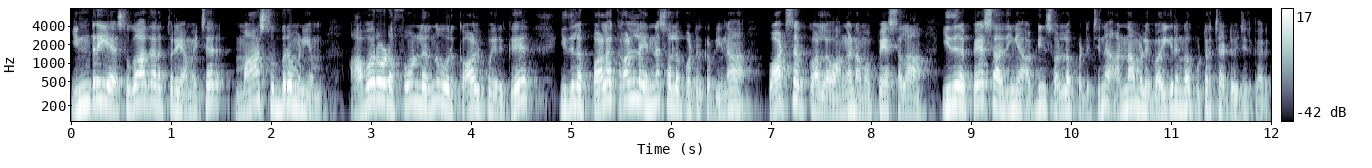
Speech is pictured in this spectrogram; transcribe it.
இன்றைய சுகாதாரத்துறை அமைச்சர் மா. சுப்பிரமணியம் அவரோட ஃபோன்லேருந்து ஒரு கால் போயிருக்கு. இதில் பல காலில் என்ன சொல்லப்பட்டிருக்கு அப்படின்னா வாட்ஸ்அப் காலில் வாங்க நம்ம பேசலாம். இதில் பேசாதீங்க அப்படின்னு சொல்லப்பட்டுச்சுன்னு அண்ணாமலை பகிரங்க குற்றச்சாட்டு வச்சிருக்காரு.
